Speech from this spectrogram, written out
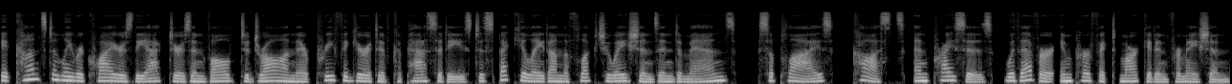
it constantly requires the actors involved to draw on their prefigurative capacities to speculate on the fluctuations in demands, supplies, costs, and prices, with ever imperfect market information.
